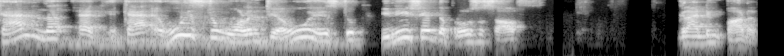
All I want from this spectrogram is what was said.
can the uh, can, who is to volunteer, who is to initiate the process of granting pardon?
